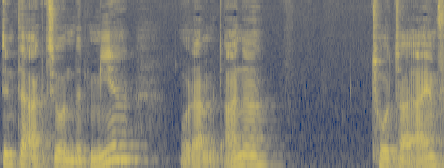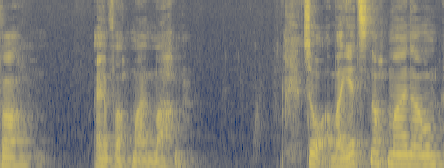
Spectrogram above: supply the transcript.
Interaktion mit mir oder mit Anne, total einfach, einfach mal machen. So, aber jetzt noch mal darum,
